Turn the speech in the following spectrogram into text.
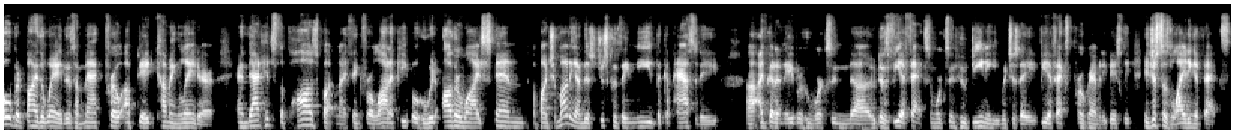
Oh, but by the way, there's a Mac Pro update coming later. And that hits the pause button, I think, for a lot of people who would otherwise spend a bunch of money on this just because they need the capacity uh, I've got a neighbor who works in uh, who does VFX and works in Houdini, which is a VFX program, and he basically he just does lighting effects.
